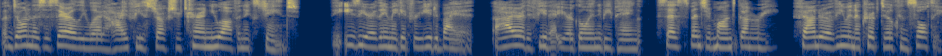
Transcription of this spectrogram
but don't necessarily let a high fee structure turn you off an exchange. The easier they make it for you to buy it, the higher the fee that you're going to be paying, says Spencer Montgomery, founder of Umina Crypto Consulting,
